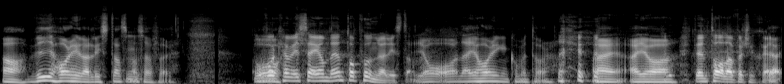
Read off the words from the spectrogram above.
Ja, vi har hela listan som Mm. man sa förr. Och vad kan vi säga om den topp 100-listan? Ja, nej, jag har ingen kommentar. nej, jag, Den talar för sig själv. jag,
